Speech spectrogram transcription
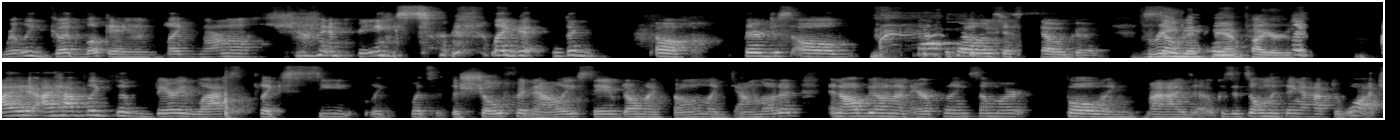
really good looking, like normal human beings. like the oh, they're just all that show is just so good. So good. vampires. Like, I I have like the very last like see like what's it the show finale saved on my phone like downloaded and I'll be on an airplane somewhere bawling my eyes out because it's the only thing I have to watch,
